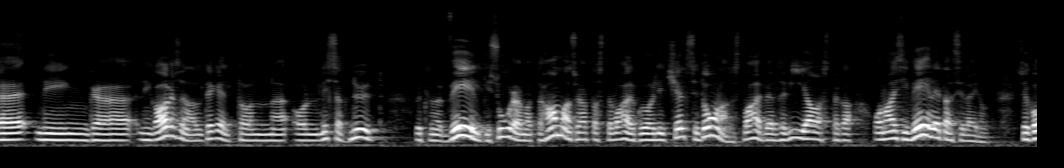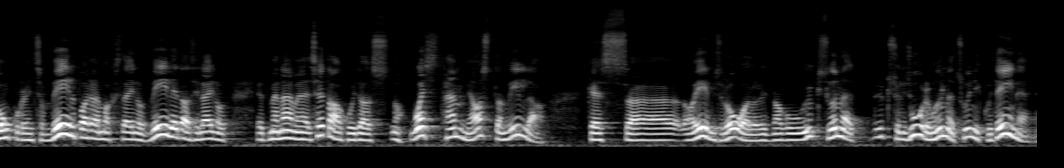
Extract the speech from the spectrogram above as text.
eh,. ning eh,, ning Arsenal tegelikult on, on lihtsalt nüüd ütleme veelgi suuremate hammasrataste vahel, kui oli Chelsea toona, sest vahepealse viie aastaga on asi veel edasi läinud. see konkurents on veel paremaks läinud, veel edasi läinud, et me näeme seda, kuidas noh, West Ham ja Aston Villa, kes eh, no eelmisel hooajal olid nagu üks õnne, üks oli suurem õnnetusunnik kui teine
